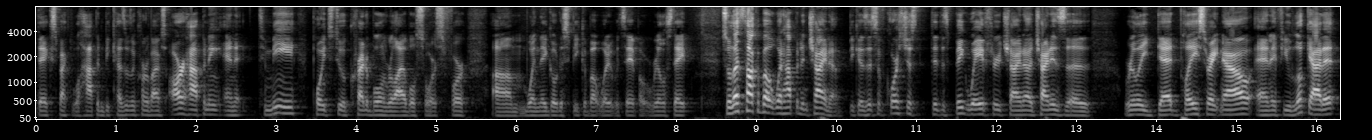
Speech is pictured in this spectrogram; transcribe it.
they expect will happen because of the coronavirus are happening. And it, to me, points to a credible and reliable source for um, when they go to speak about what it would say about real estate. So let's talk about what happened in China because this, of course, just did this big wave through China. China's a really dead place right now. And if you look at it,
